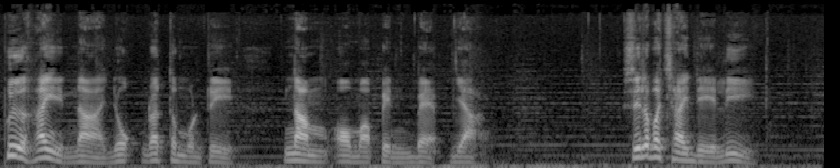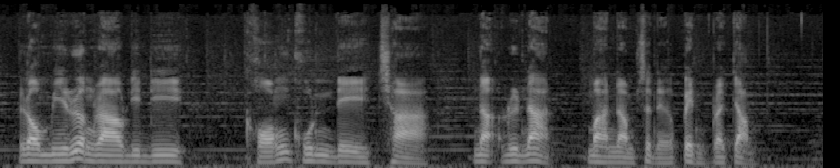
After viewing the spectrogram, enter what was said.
เพื่อให้นายกรัฐมนตรีนำเอามาเป็นแบบอย่าง ศิลปชัยเดลี่ เรามีเรื่องราวดีๆ ของคุณเดชานฤนาถมานำเสนอเป็นประจำ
